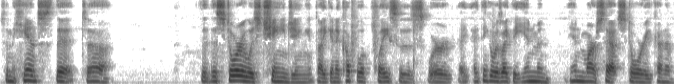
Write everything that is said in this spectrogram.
some hints that uh, that the story was changing, like in a couple of places where I, I think it was like the Inman Inmarsat story kind of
